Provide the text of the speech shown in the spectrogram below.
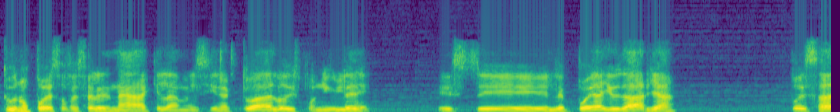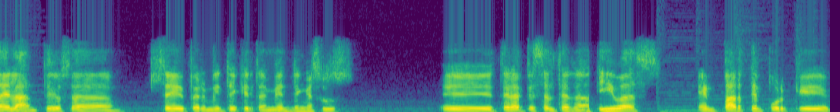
tú no puedes ofrecerle nada que la medicina actual o disponible este, le pueda ayudar ya, pues adelante. O sea, se permite que también tenga sus eh, terapias alternativas, en parte porque,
